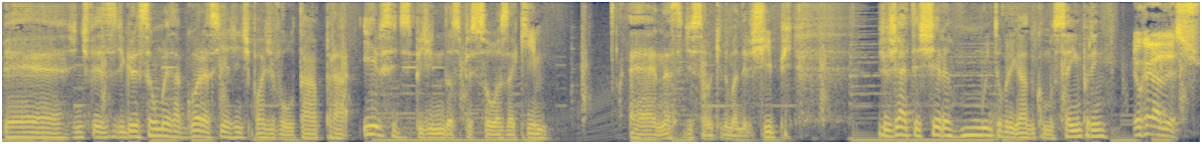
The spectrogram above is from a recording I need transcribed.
é, a gente fez essa digressão, mas agora sim a gente pode voltar pra ir se despedindo das pessoas aqui é, nessa edição aqui do Mothership. José Teixeira, muito obrigado como sempre. Eu que agradeço.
